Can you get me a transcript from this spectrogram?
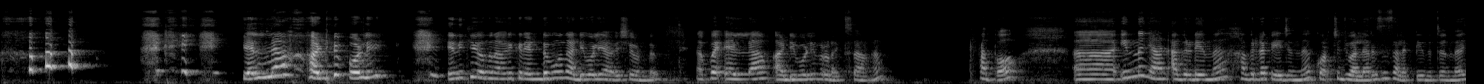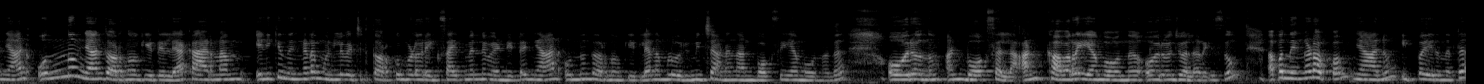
എല്ലാ അടിപൊളി. എനിക്ക് തോന്നുന്നു അവർക്ക് രണ്ട് മൂന്ന് അടിപൊളി ആവശ്യമുണ്ട്. അപ്പോൾ എല്ലാം അടിപൊളി പ്രൊഡക്ട്സ് ആണ്. അപ്പോൾ ഇന്ന് ഞാൻ അവരുടെ നിന്ന് അവരുടെ പേജിൽ നിന്ന് കുറച്ച് ജ്വല്ലറീസ് സെലക്ട് ചെയ്തിട്ടുണ്ട്. ഞാൻ ഒന്നും ഞാൻ തുറന്നു നോക്കിയിട്ടില്ല. കാരണം എനിക്ക് നിങ്ങളുടെ മുന്നിൽ വെച്ചിട്ട് തുറക്കുമ്പോൾ ഒരു എക്സൈറ്റ്മെന്റിന് വേണ്ടിയിട്ട് ഞാൻ ഒന്നും തുറന്നു നോക്കിയിട്ടില്ല. നമ്മൾ ഒരുമിച്ചാണ് അൺബോക്സ് ചെയ്യാൻ പോകുന്നത്. ഓരോന്നും അൺബോക്സ് അല്ല അൺകവർ ചെയ്യാൻ പോകുന്ന ഓരോ ജ്വല്ലറീസും അപ്പം നിങ്ങളുടെ ഞാനും ഇപ്പം ഇരുന്നിട്ട്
